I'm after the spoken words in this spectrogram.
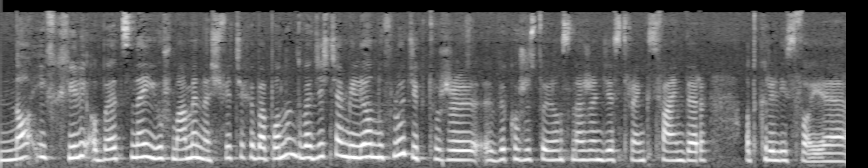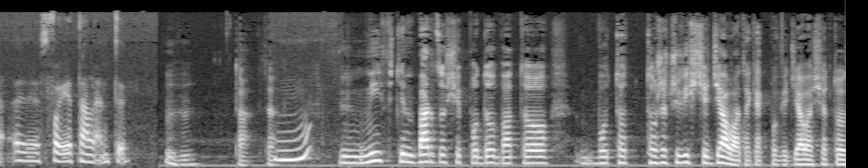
no i w chwili obecnej już mamy na świecie chyba ponad 20 milionów ludzi, którzy wykorzystując narzędzie StrengthsFinder odkryli swoje, e, swoje talenty. Mhm. tak, tak. Mm. Mi w tym bardzo się podoba to, bo to, to rzeczywiście działa, tak jak powiedziałaś. Ja to,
